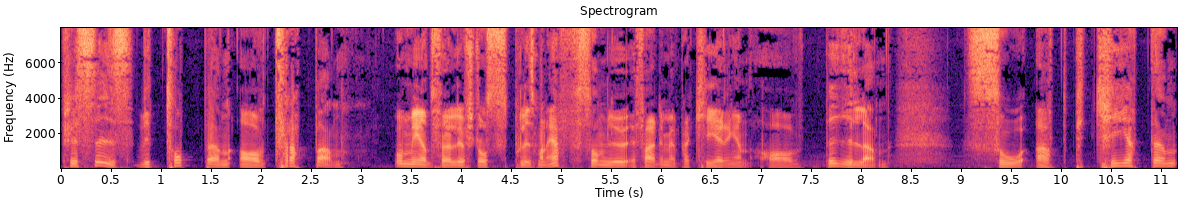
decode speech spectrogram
Precis vid toppen av trappan. Och med följer förstås polisman F som ju är färdig med parkeringen av bilen. Så att piketen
